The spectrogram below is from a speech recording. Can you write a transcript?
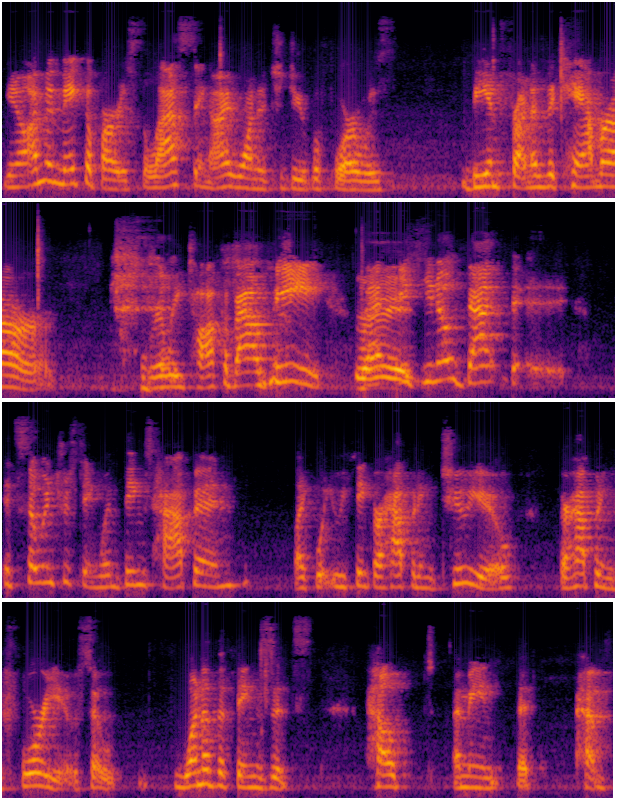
you know, I'm a makeup artist. The last thing I wanted to do before was be in front of the camera or really talk about me. Right. But if, you know, that it's so interesting when things happen, like what you think are happening to you, they're happening for you. So one of the things that's helped, I mean, that have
